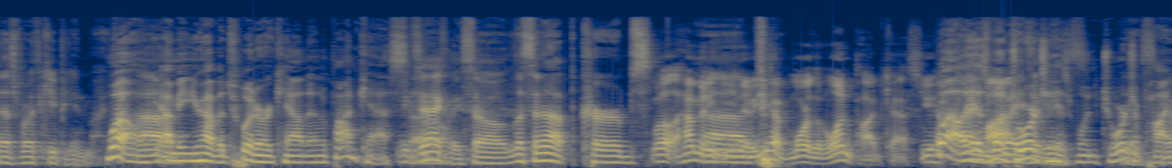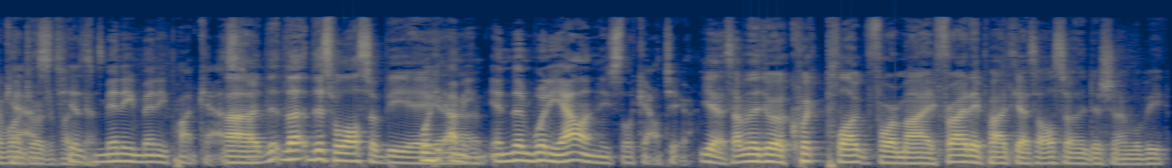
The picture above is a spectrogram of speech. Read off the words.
that's worth keeping in mind. Well, Uh, I mean, you have a Twitter account and a podcast. so- exactly. So listen up, Curbs. Well, how many? you know, you have more than one podcast. You have Well, he has one Georgia. He has one Georgia Yes, podcast. one Georgia He has many, many podcasts. Uh, th- th- this will also be a. well, he- I uh, mean, and then Woody Allen needs to look out too. Yes, I'm going to do a quick plug for my Friday podcast. Also, in addition, I will be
